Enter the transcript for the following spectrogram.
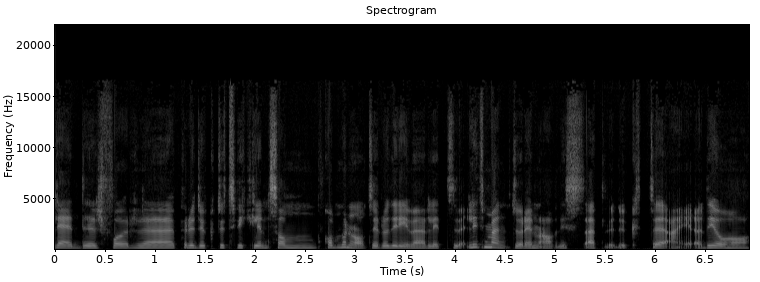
leder for eh, produktutvikling som kommer nå til å drive litt, litt mentoring av disse produkteierne. De og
